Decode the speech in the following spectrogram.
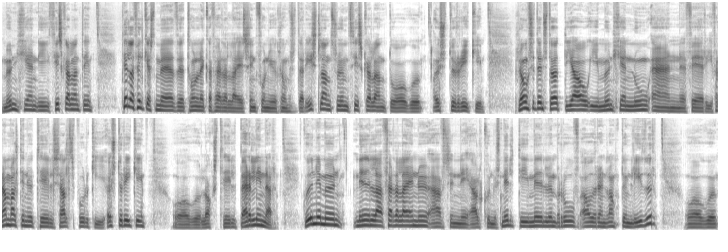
Munhjen í Þískalandi til að fylgjast með tónleikaferðalagi Sinfoníu hljómsveitar Íslands um Þískaland og Östurríki. Hljómsveitin stödd já í Munhjen nú en fer í framhaldinu til Salzburg í Östurríki og loks til Berlínar. Guðni mun miðla ferðalaginu af sinni alkunnu snildi miðlum rúf áður en langt um líður og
